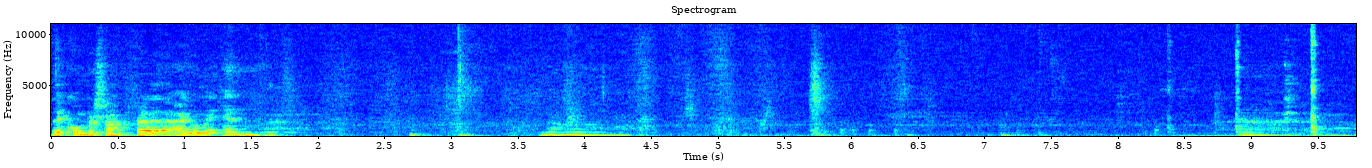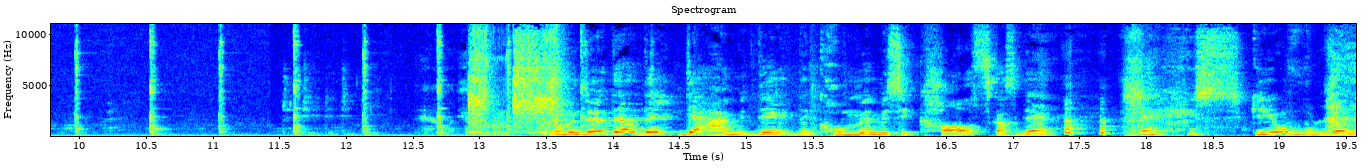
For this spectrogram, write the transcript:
Det kommer snart, for det er noe med N. Jo, men du, det, det, det, er, det, kommer musikalsk. Altså det Jeg husker jo hvordan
